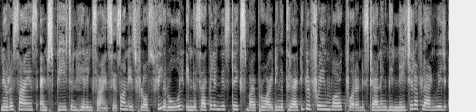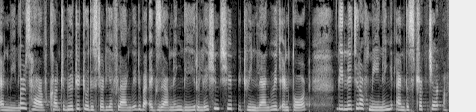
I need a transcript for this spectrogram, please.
neuroscience, and speech and hearing sciences. One is philosophy, the role in the psycholinguistics by providing a theoretical framework for understanding the nature of language and meaning. Others have contributed to the study of language by examining the relationship between language and thought, the nature of meaning, and the structure of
